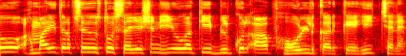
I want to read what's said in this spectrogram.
तो हमारी तरफ़ से दोस्तों सजेशन ही होगा कि बिल्कुल आप होल्ड करके ही चलें।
